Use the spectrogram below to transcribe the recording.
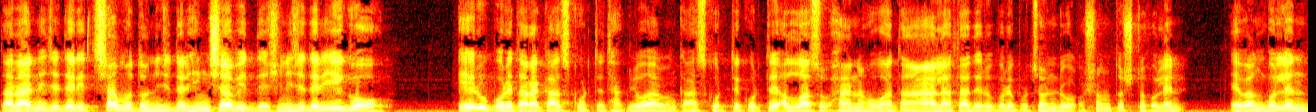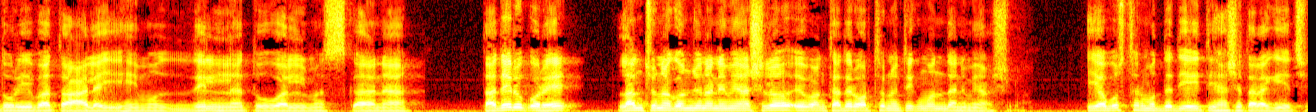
তারা নিজেদের ইচ্ছা মতো, নিজেদের হিংসা বিদ্বেষ, নিজেদের ইগো এর উপরে তারা কাজ করতে থাকল এবং কাজ করতে করতে আল্লাহ সুবহান হুয়া তালা তাদের উপরে প্রচণ্ড অসন্তুষ্ট হলেন এবং বললেন, দরিবাত আলাইহিমুদ্দিল্লাতু ওয়াল মাসকানা। তাদের উপরে লাঞ্ছনা গঞ্জনা নেমে আসলো এবং তাদের অর্থনৈতিক মন্দা নেমে আসলো। এই অবস্থার মধ্যে দিয়ে ইতিহাসে তারা গিয়েছে।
